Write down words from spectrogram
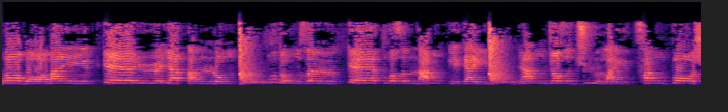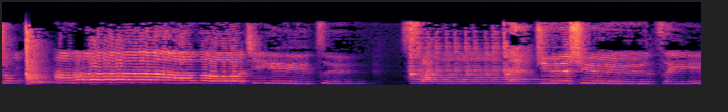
老婆们该与一灯笼，不动人该多是男一个，娘家是举来唱宝兄啊，我记住。生绝须醉，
